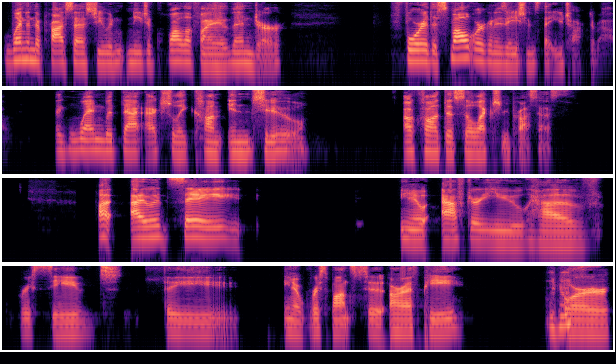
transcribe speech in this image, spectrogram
when in the process you would need to qualify a vendor for the small organizations that you talked about. Like when would that actually come into, I'll call it the selection process? I, I would say, you know, after you have received the, you know, response to RFP mm-hmm. or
